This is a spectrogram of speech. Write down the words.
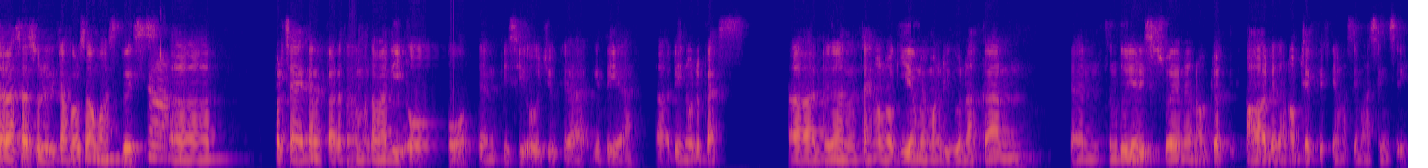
Saya rasa sudah di cover sama Mas Kris. Oh. Uh, percayakan kepada teman-teman IO dan PCO juga gitu ya. Uh, they know the best uh, dengan teknologi yang memang digunakan dan tentunya disesuaikan dengan objek uh, dengan objektifnya masing-masing sih.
